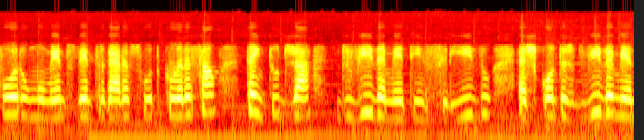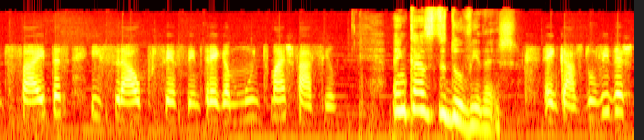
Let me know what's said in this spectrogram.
for o momento de entregar a sua declaração, tem tudo já devidamente inserido, as contas devidamente feitas e será o processo de entrega muito mais fácil. Em caso de dúvidas? Em caso de dúvidas,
